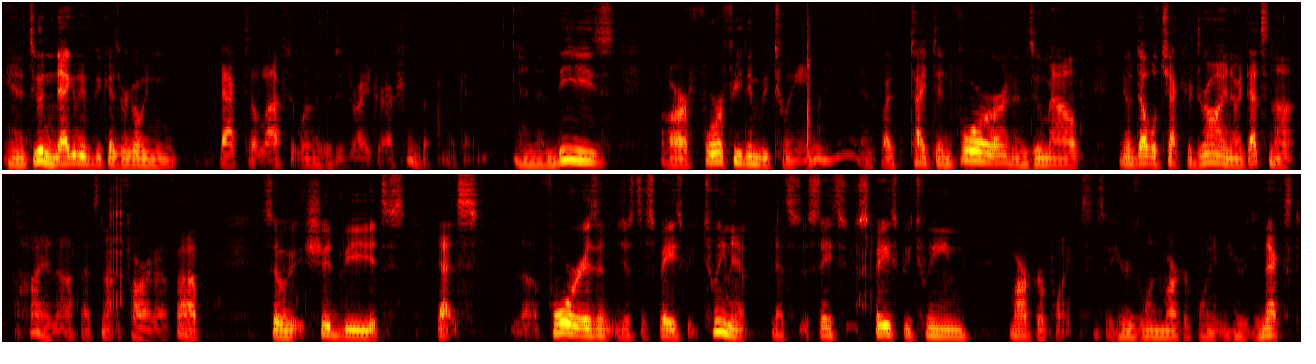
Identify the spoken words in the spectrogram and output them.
And it's good negative because we're going back to the left. It wouldn't go to the right direction, but okay. And then these are four feet in between. And if I typed in four and then zoom out, you know, double check your drawing. Right, that's not high enough. That's not far enough up. So it should be, it's that's uh, four isn't just a space between it. That's space, space between marker points. And so here's one marker point and here's the next.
